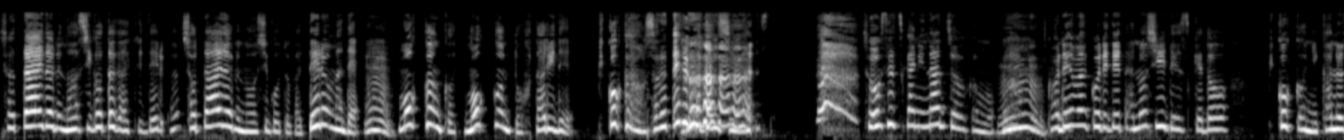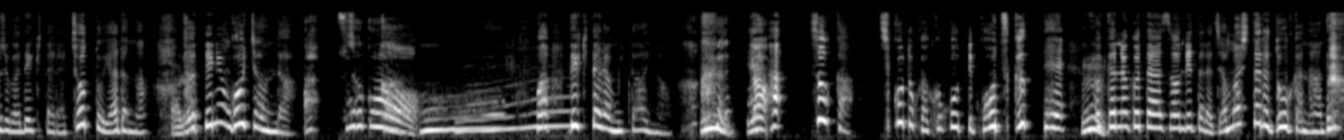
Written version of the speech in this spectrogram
初対アイドルのお仕事が出る、ん？初対アイドルのお仕事が出るまで、うん。もっくんく、もっくんと二人で、ピコくんを育てることにします。小説家になっちゃうかも。うん。これはこれで楽しいですけど、ピコくんに彼女ができたらちょっと嫌だな。あれ？勝手に動いちゃうんだ。あ、そうか。うーん。わ、できたら見たいな。なあ、そうか。チコとかココってこう作って、うん他の子と遊んでたら邪魔したらどうかなって。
